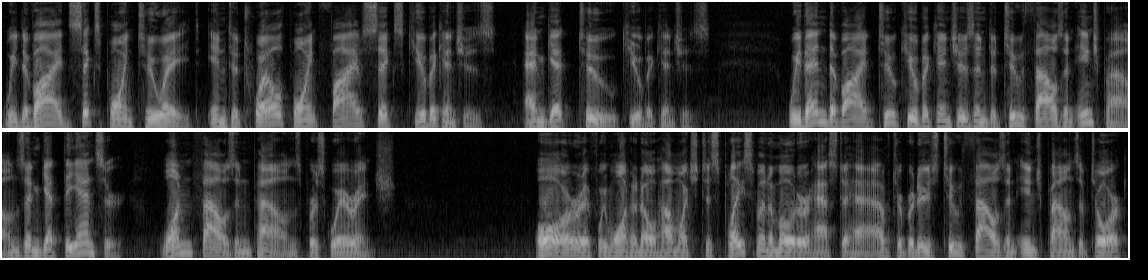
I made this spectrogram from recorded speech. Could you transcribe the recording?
We divide 6.28 into 12.56 cubic inches and get 2 cubic inches. We then divide 2 cubic inches into 2,000 inch-pounds and get the answer, 1,000 pounds per square inch. Or, if we want to know how much displacement a motor has to have to produce 2,000 inch-pounds of torque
